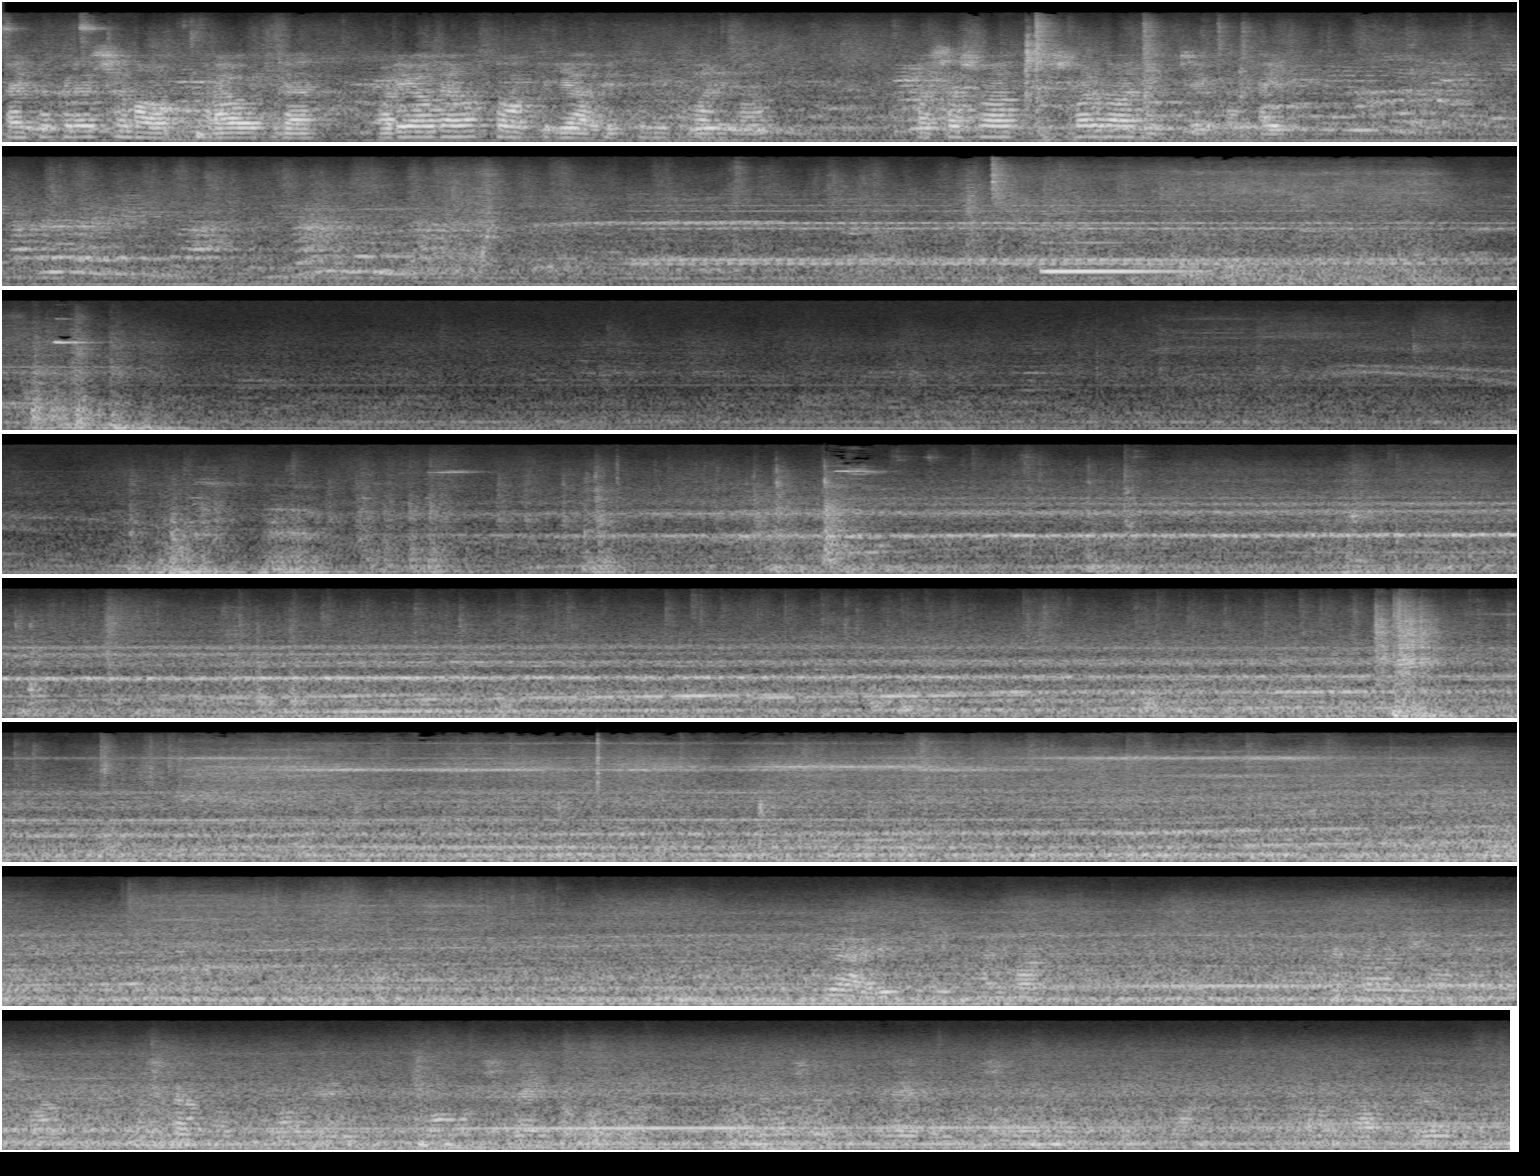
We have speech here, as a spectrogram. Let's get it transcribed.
快速列車の原尾駅です。ご利用でますと次は別に止まります。発車します。閉まるドアにご注意ください。次は LT になります。お客様にお願いします。お時間の都合により、訪問しないところ、お手持ちの実名取り越しをお願いします。また、ご用意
